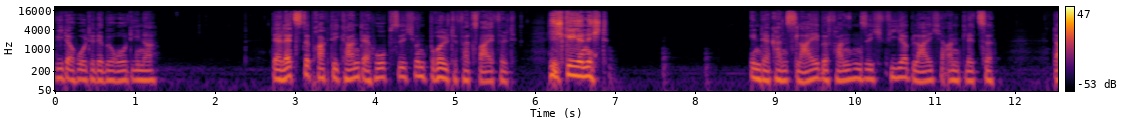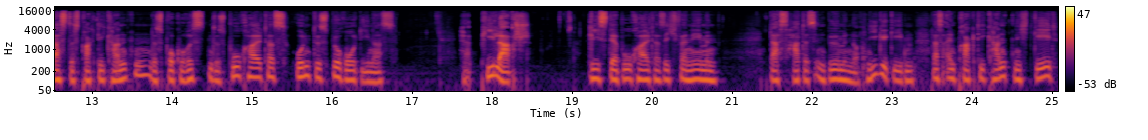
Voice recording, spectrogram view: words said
wiederholte der Bürodiener. Der letzte Praktikant erhob sich und brüllte verzweifelt. Ich gehe nicht. In der Kanzlei befanden sich vier bleiche Antlitze, das des Praktikanten, des Prokuristen, des Buchhalters und des Bürodieners. Herr Pilarsch, ließ der Buchhalter sich vernehmen, das hat es in Böhmen noch nie gegeben, dass ein Praktikant nicht geht,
